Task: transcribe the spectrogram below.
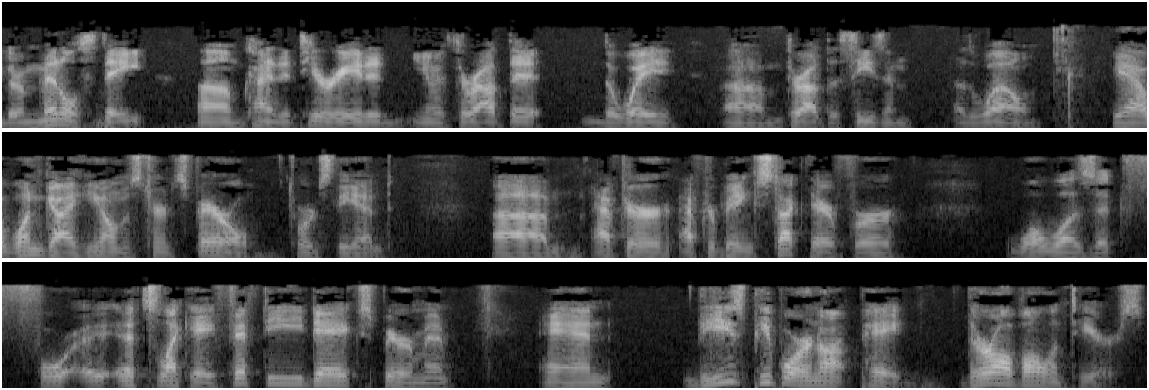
their mental state um, kind of deteriorated, you know, throughout the the way um, throughout the season as well. Yeah, one guy he almost turns feral towards the end. Um, after after being stuck there for what was it? For it's like a 50 day experiment, and these people are not paid. They're all volunteers,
